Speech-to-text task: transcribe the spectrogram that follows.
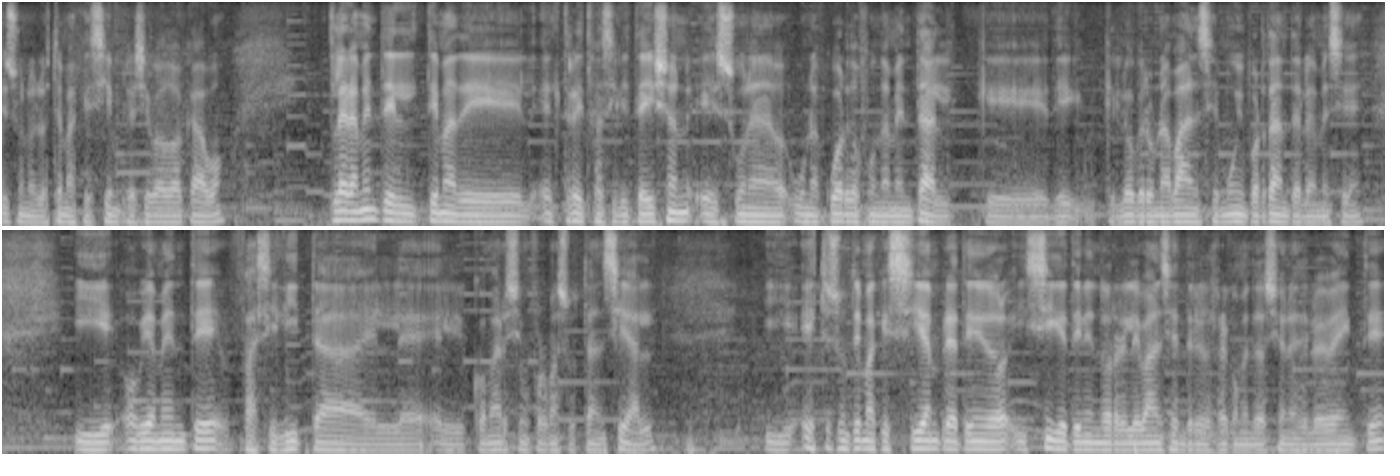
es uno de los temas que siempre ha llevado a cabo Claramente el tema del Trade Facilitation es un acuerdo fundamental que, logra un avance muy importante en la OMC y obviamente facilita el, comercio en forma sustancial. Y este es un tema que siempre ha tenido y sigue teniendo relevancia entre las recomendaciones del B20,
